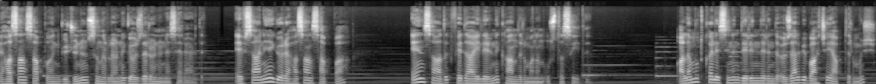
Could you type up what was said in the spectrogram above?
ve Hasan Sabbah'ın gücünün sınırlarını gözler önüne sererdi. Efsaneye göre Hasan Sabbah, en sadık fedailerini kandırmanın ustasıydı. Alamut Kalesi'nin derinlerinde özel bir bahçe yaptırmış,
